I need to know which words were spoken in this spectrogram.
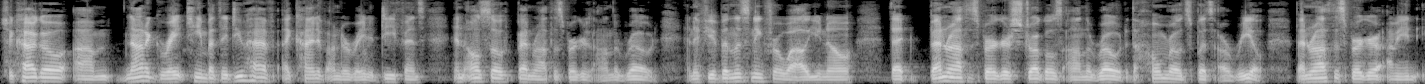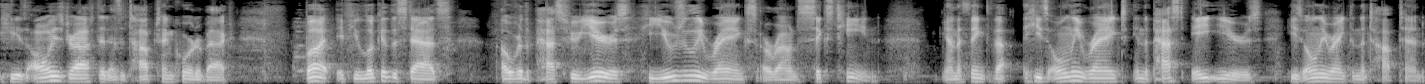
Chicago, um, not a great team, but they do have a kind of underrated defense, and also Ben Roethlisberger's on the road. And if you've been listening for a while, you know that Ben Roethlisberger struggles on the road. The home road splits are real. Ben Roethlisberger, I mean, he's always drafted as a top 10 quarterback, but if you look at the stats over the past few years, he usually ranks around 16. And I think that he's only ranked in the past eight years, he's only ranked in the top 10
